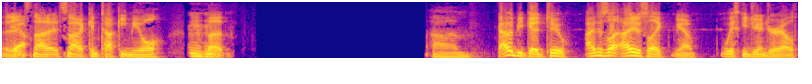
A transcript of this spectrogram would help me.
Yeah. It's not. It's not a Kentucky mule Mhm. but um, that would be good too. I just like I just like you know whiskey ginger ale,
